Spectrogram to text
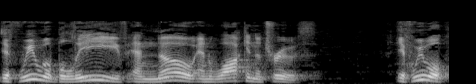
if we will believe and know and walk in the truth, if we will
